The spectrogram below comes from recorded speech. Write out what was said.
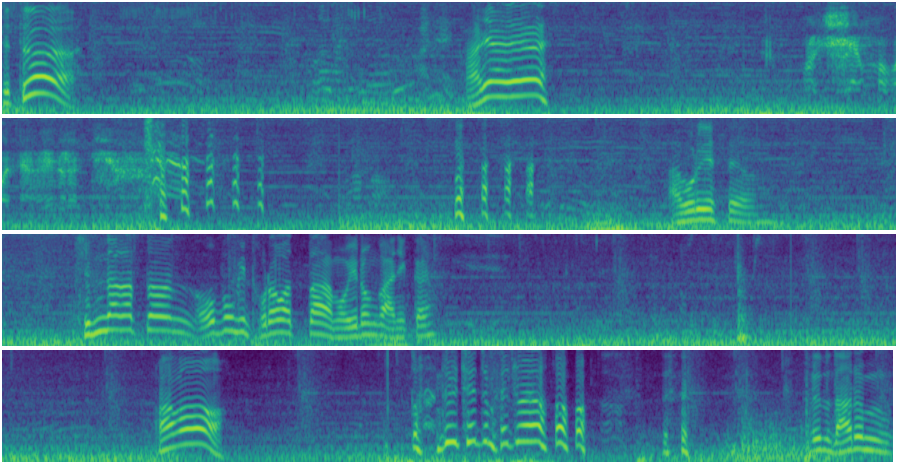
히트! 아니야, 아니야. 오늘 쥐약 먹었나? 왜 그런데요? 아, 모르겠어요. 집 나갔던 어복이 돌아왔다, 뭐 이런 거 아닐까요? 광어! 또 들채 좀 해줘요! 그래도 나름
